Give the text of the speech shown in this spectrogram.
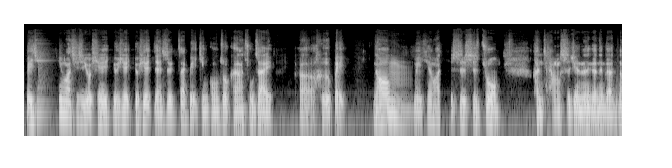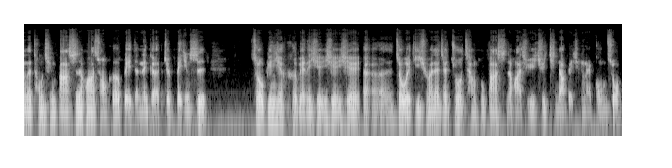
北京的话，其实有些有些有些人是在北京工作，可能他住在。呃，河北，然后每天的话其实是坐很长时间的那个、那个、那个通勤巴士的话，从河北的那个就北京市周边一些河北的一些、一些、一些呃周围地区，话，在在坐长途巴士的话，去去进到北京来工作。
